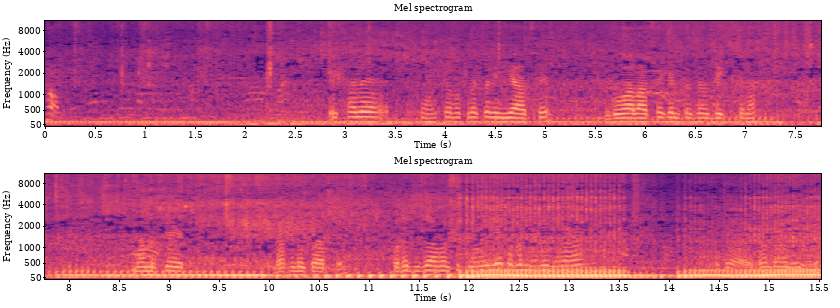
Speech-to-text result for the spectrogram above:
সব এখানে হালকা পাতলা করে ইয়ে আছে, গোয়াল আছে কিন্তু কেউ দেখছে না। মানুষের আছে। পরে যদি আবার কিছু হয়ে যায়, তখন নিয়ে যাওয়া এটা গন্ডগোল হয়ে যাবে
